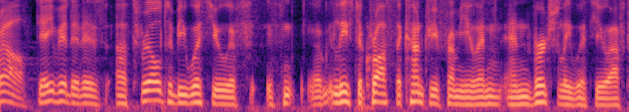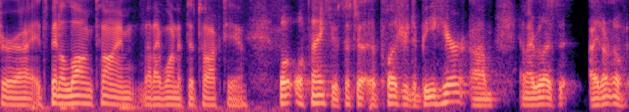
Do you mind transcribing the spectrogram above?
Well, David, it is a thrill to be with you, if, if at least across the country from you and, and virtually with you. After uh, it's been a long time that I wanted to talk to you. Well, well thank you. It's such a, a pleasure to be here. Um, and I realize that I don't know if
